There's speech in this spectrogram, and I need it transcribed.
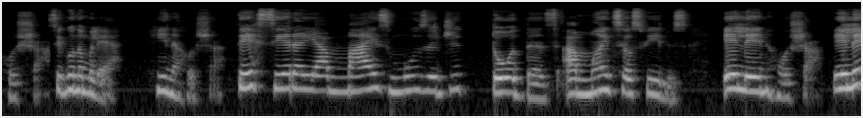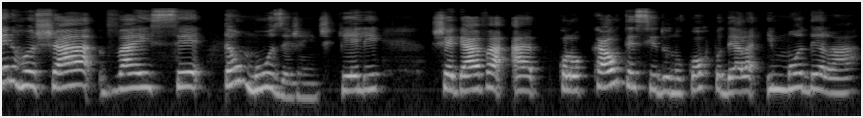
Rochat. Segunda mulher, Rina Rochat. Terceira e a mais musa de todas, a mãe de seus filhos, Helene Rochat. Helene Rochat vai ser tão musa, gente, que ele chegava a colocar o tecido no corpo dela e modelar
